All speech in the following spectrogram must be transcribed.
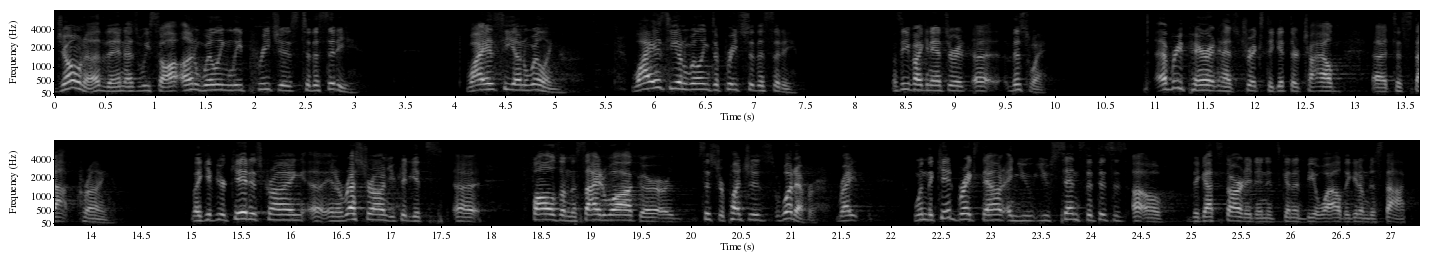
Jonah, then, as we saw, unwillingly preaches to the city. Why is he unwilling? Why is he unwilling to preach to the city? Let's see if I can answer it uh, this way. Every parent has tricks to get their child uh, to stop crying. Like if your kid is crying uh, in a restaurant, your kid gets uh, falls on the sidewalk or, or sister punches, whatever, right? When the kid breaks down and you, you sense that this is, uh oh, they got started and it's going to be a while to get them to stop.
